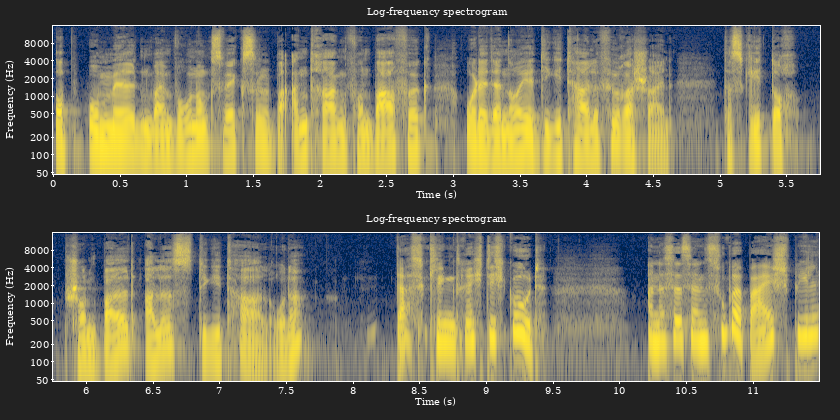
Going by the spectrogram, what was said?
Ob Ummelden beim Wohnungswechsel, Beantragen von BAföG oder der neue digitale Führerschein. Das geht doch schon bald alles digital, oder? Das klingt richtig gut. Und es ist ein super Beispiel,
